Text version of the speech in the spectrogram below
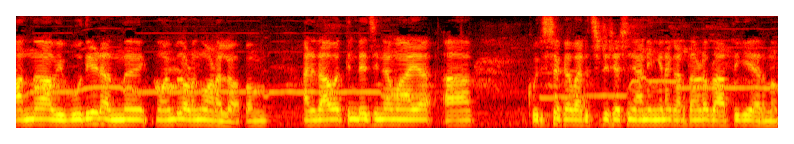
അന്ന് ആ വിഭൂതിയുടെ അന്ന് നോയമ്പ് തുടങ്ങുവാണല്ലോ. അപ്പം അനുതാപത്തിന്റെ ചിഹ്നമായ ആ കുരിശൊക്കെ വരച്ചിട്ട് ശേഷം ഞാൻ ഇങ്ങനെ കർത്താവോട് പ്രാർത്ഥിക്കുകയായിരുന്നു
